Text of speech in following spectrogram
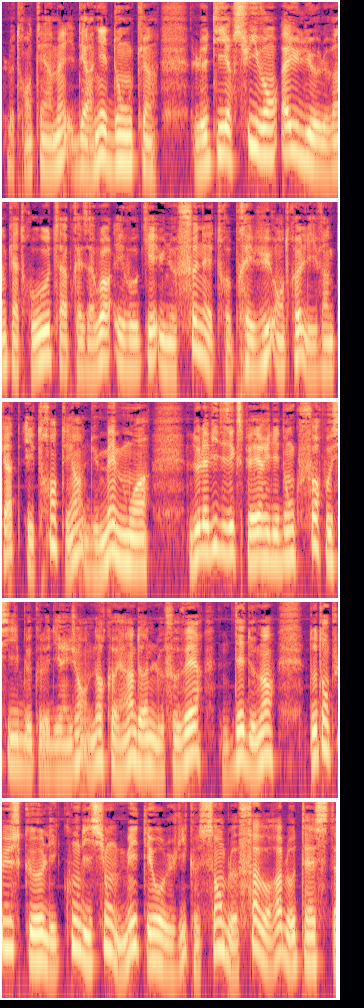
le 31 mai dernier donc. Le tir suivant a eu lieu le 24 août après avoir évoqué une fenêtre prévue entre les 24 et 31 du même mois. De l'avis des experts, il est donc fort possible que le dirigeant nord-coréen donne le feu vert dès demain, d'autant plus que les conditions météorologiques semblent favorables au test.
